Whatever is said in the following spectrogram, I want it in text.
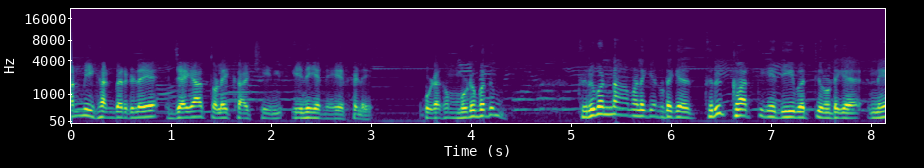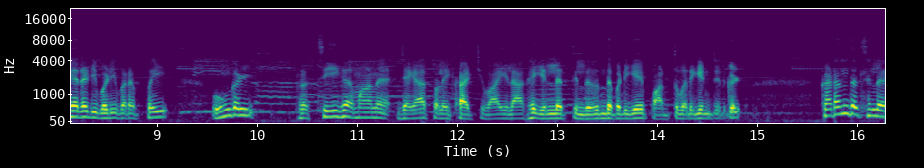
ஆன்மீக அன்பர்களே ஜெயா தொலைக்காட்சியின் இனிய நேயர்களே உலகம் முழுவதும் திருவண்ணாமலையினுடைய திருக்கார்த்திகை தீபத்தினுடைய நேரடி வழிபரப்பை உங்கள் பிரத்யேகமான ஜெயா தொலைக்காட்சி வாயிலாக இல்லத்தில் இருந்தபடியே பார்த்து வருகின்றீர்கள். கடந்த சில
